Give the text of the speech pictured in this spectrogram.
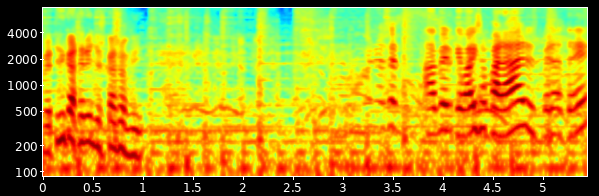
Me tienen que hacer ellos caso a mí. Bueno, a ver, que vais a parar, espérate.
